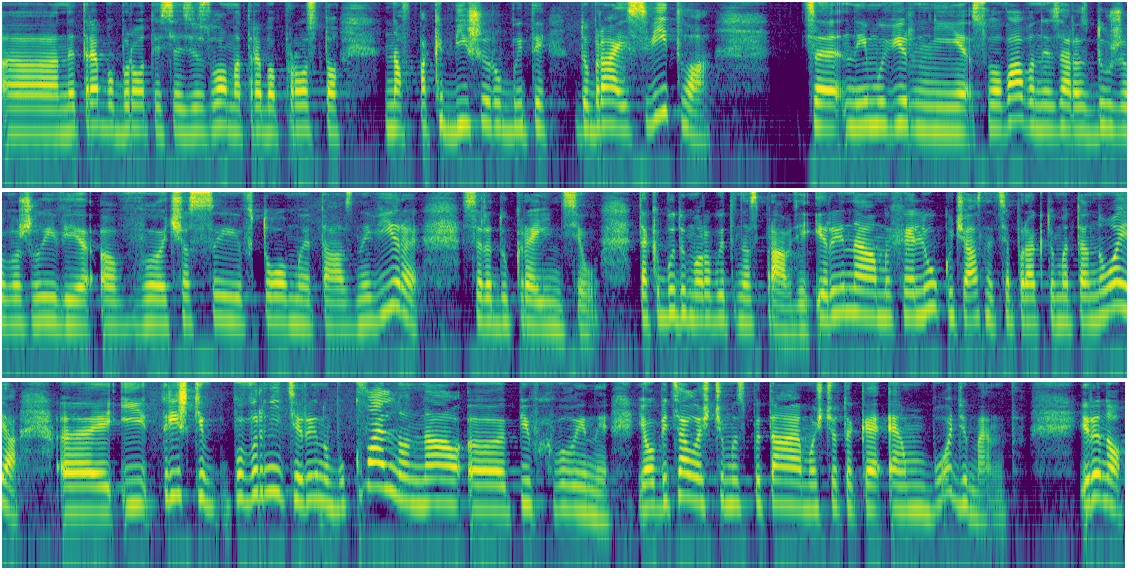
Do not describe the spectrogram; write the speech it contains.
е, не треба боротися зі злом, а треба просто навпаки більше робити добра і світла. Це неймовірні слова. Вони зараз дуже важливі е, в часи втоми та зневіри серед українців. Так і будемо робити насправді. Ірина Михайлюк, учасниця проекту Метаноя. Е, і трішки поверніть Ірину буквально на е, півхвилини. Я обіцяла, що ми спитаємо, що таке ембодімент. Ірино,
